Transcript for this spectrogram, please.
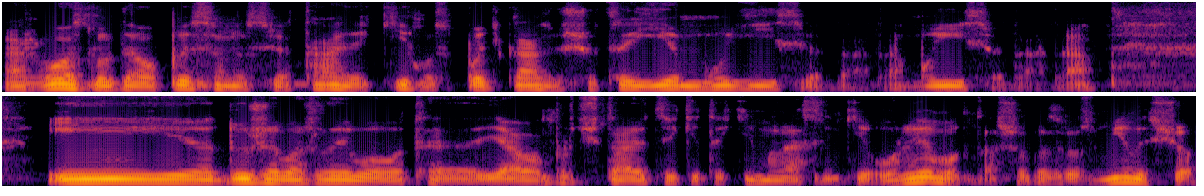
розділ, де описано свята, які Господь каже, що це є мої свята, та, мої свята. Та. І дуже важливо, от я вам прочитаю тільки такий малесенький уривок, та, щоб ви зрозуміли, що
